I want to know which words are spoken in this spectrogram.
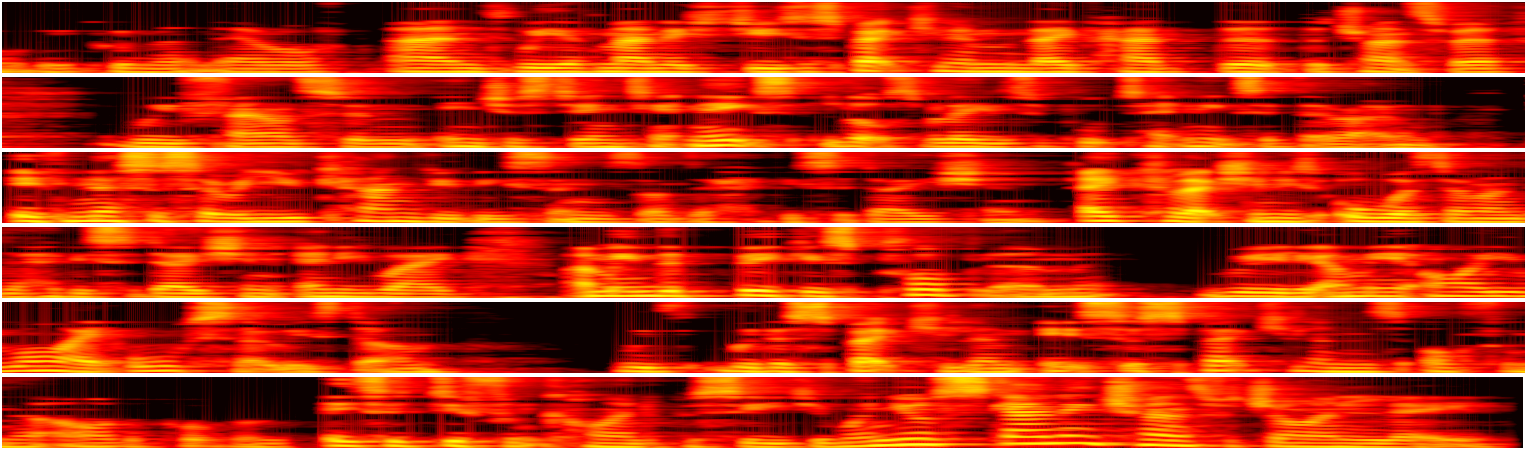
Or the equivalent thereof, and we have managed to use a speculum and they've had the, the transfer. We've found some interesting techniques. Lots of ladies have brought techniques of their own. If necessary, you can do these things under heavy sedation. Egg collection is always done under heavy sedation anyway. I mean, the biggest problem, really, I mean, IUI also is done with, with a speculum. It's the speculums often that are the problem. It's a different kind of procedure. When you're scanning transvaginally,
